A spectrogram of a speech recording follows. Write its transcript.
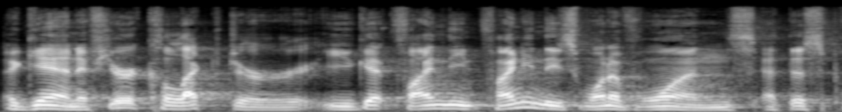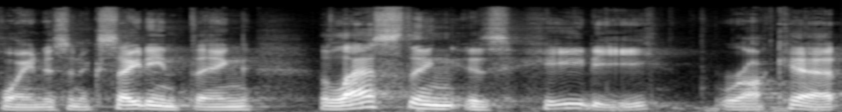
again, if you're a collector, you get finding finding these one of ones at this point is an exciting thing. The last thing is Haiti Rocket.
